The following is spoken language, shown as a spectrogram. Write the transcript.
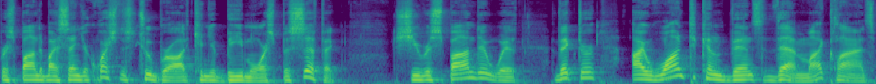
responded by saying, Your question is too broad. Can you be more specific? She responded with, Victor, I want to convince them, my clients,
